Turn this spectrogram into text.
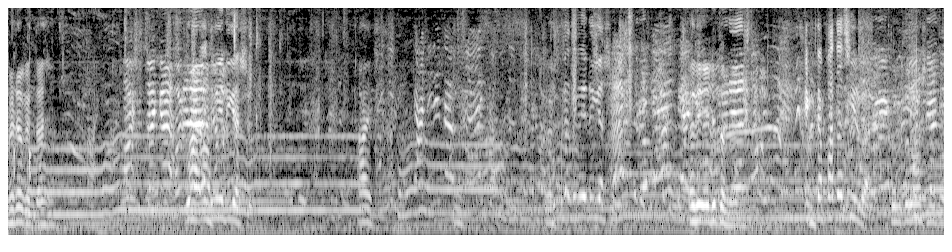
ভিডিও কিন্তু আসো। তুমি এদিকে আসো। হাই তুমি এদিকে আসো। এডি তো না। একটা পাতা ছিড়বা। তুল তুল আমার সাথে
